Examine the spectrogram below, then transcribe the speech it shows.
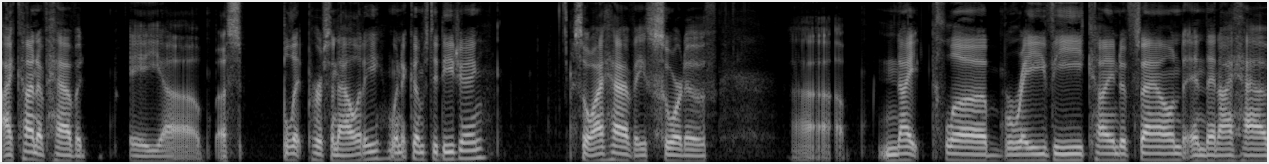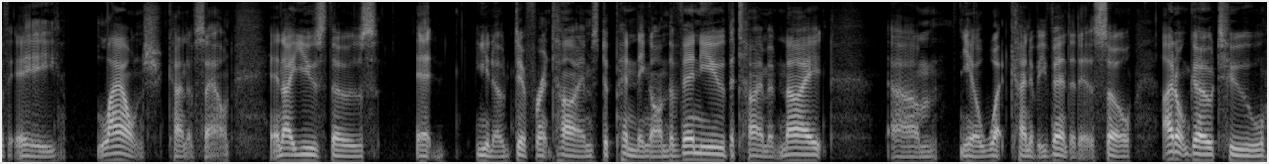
I kind of have a a uh, a split personality when it comes to DJing. So I have a sort of uh, nightclub ravey kind of sound, and then I have a lounge kind of sound, and I use those at you know different times depending on the venue, the time of night, um, you know what kind of event it is. So I don't go to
